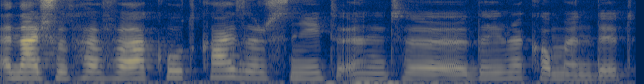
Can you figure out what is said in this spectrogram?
and I should have acute Kaiserschnitt, and uh, they recommended.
